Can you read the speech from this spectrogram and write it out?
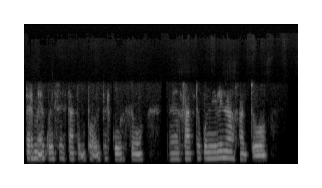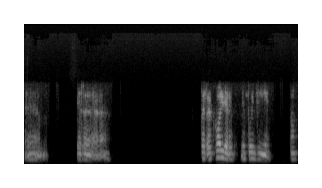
Per me questo è stato un po' il percorso eh, fatto con Elena, fatto eh, per, per, raccogliere le poesie no?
